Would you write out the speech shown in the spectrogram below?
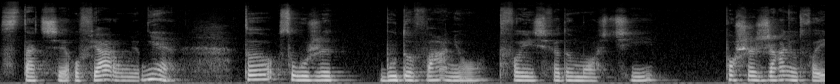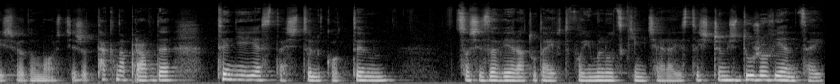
stać się ofiarą. Nie. To służy budowaniu Twojej świadomości, poszerzaniu Twojej świadomości, że tak naprawdę Ty nie jesteś tylko tym, co się zawiera tutaj w Twoim ludzkim ciele. Jesteś czymś dużo więcej.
